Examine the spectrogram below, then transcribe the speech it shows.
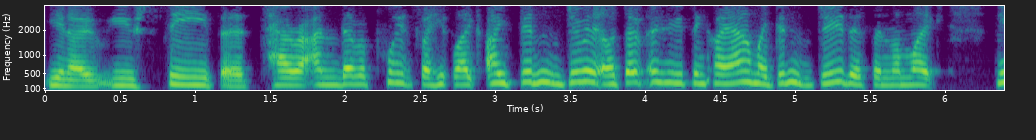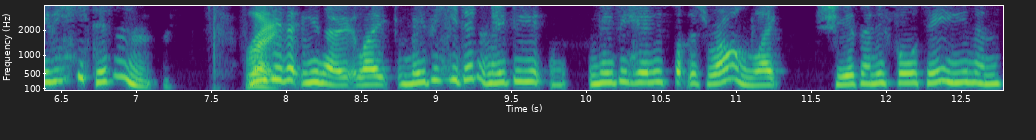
you know, you see the terror and there are points where he's like, I didn't do it. I don't know who you think I am. I didn't do this. And I'm like, maybe he didn't maybe that you know like maybe he didn't maybe maybe hayley's got this wrong like she is only 14 and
